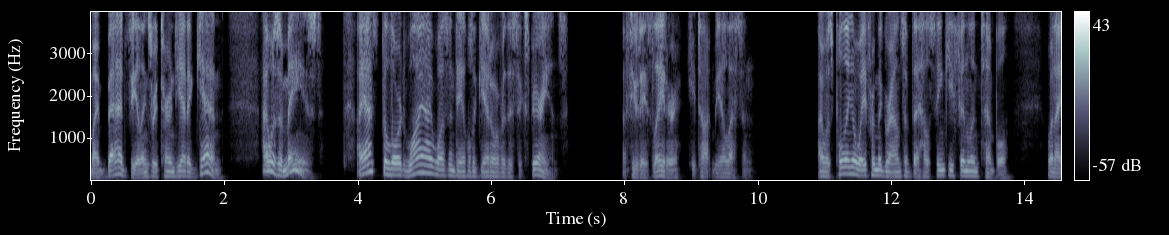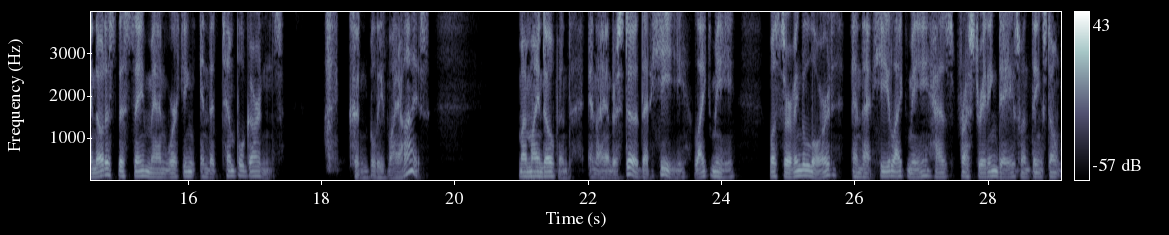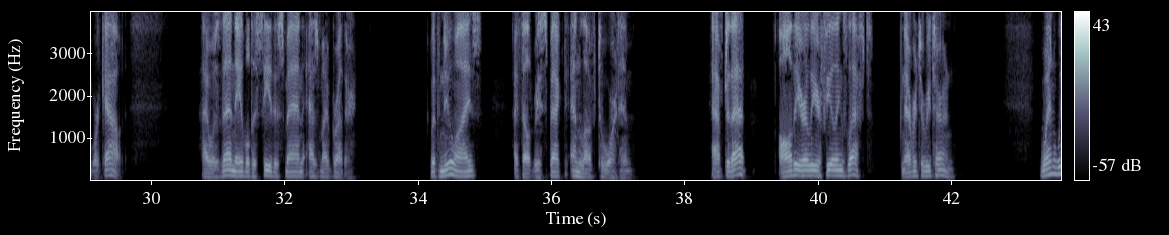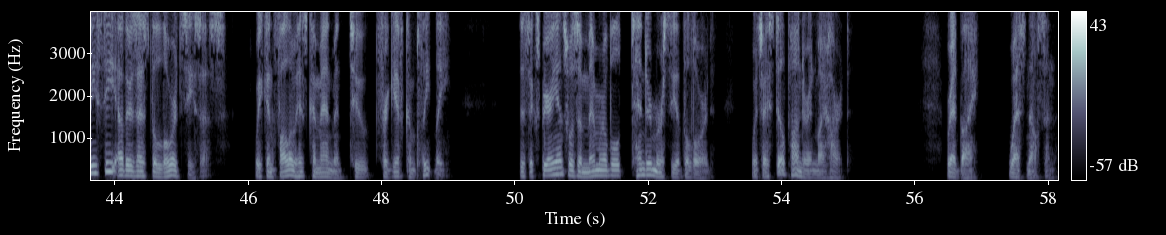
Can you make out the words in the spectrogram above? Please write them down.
My bad feelings returned yet again. I was amazed. I asked the Lord why I wasn't able to get over this experience. A few days later, He taught me a lesson. I was pulling away from the grounds of the Helsinki, Finland temple when I noticed this same man working in the temple gardens. I couldn't believe my eyes. My mind opened, and I understood that he, like me, was serving the Lord, and that he, like me, has frustrating days when things don't work out. I was then able to see this man as my brother. With new eyes, I felt respect and love toward him. After that, all the earlier feelings left, never to return. When we see others as the Lord sees us, we can follow his commandment to forgive completely. This experience was a memorable, tender mercy of the Lord, which I still ponder in my heart. Read by Wes Nelson.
